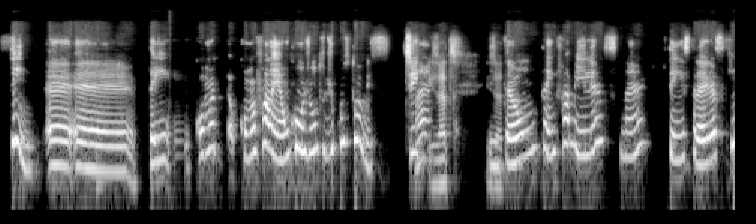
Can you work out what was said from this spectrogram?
Sim, é, é... tem, como, como eu falei, é um conjunto de costumes. Sim, né? exato, exato. Então, tem famílias, né? Tem estregas que,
